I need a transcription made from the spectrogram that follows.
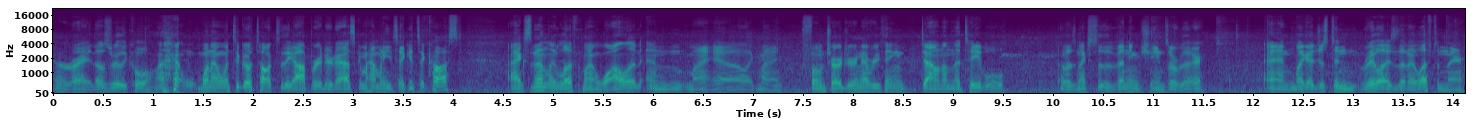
All right, that was really cool. when I went to go talk to the operator to ask him how many tickets it cost, I accidentally left my wallet and my uh, like my phone charger and everything down on the table that was next to the vending machines over there. And like I just didn't realize that I left them there.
